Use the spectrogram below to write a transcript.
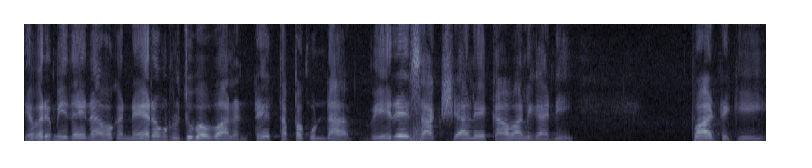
ఎవరి మీదైనా ఒక నేరం రుజువు అవ్వాలంటే తప్పకుండా వేరే సాక్ష్యాలే కావాలి కానీ వాటికి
